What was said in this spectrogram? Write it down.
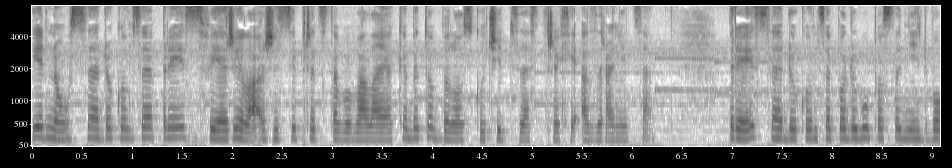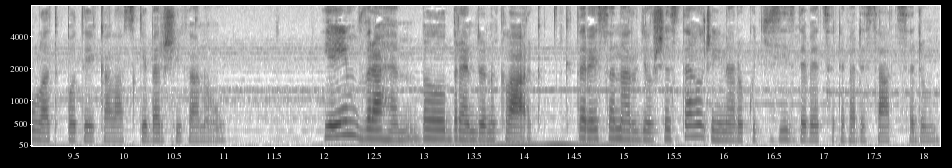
Jednou se dokonce prý svěřila, že si představovala, jaké by to bylo skočit ze střechy a zranice. Pri se dokonce po dobu posledních dvou let potýkala s kyberšikanou. Jejím vrahem byl Brandon Clark, který se narodil 6. října roku 1997.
